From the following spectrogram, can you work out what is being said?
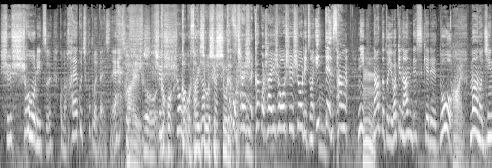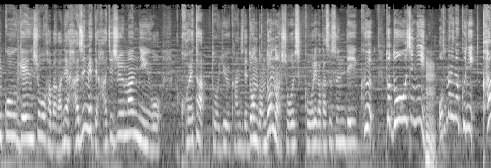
出生率、この早口言葉みたいですね。はい。出過去過去最小出生率。過去最小過去最小出生率の1.3になったというわけなんですけれど、はい。まあ、あの人口減少幅がね初めて80万人を超えたという感じでどんどんどんどん少子高齢化が進んでいく。と同時に、うん。お隣の国韓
